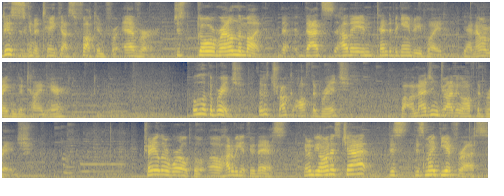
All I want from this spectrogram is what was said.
This is going to take us fucking forever. Just go around the mud. Th that's how they intended the game to be played. Yeah, now we're making good time here. Oh, look, a bridge. Is that a truck off the bridge? Wow, imagine driving off the bridge. Trailer whirlpool. Oh, how do we get through this? Gonna be honest, chat? This this might be it for us.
